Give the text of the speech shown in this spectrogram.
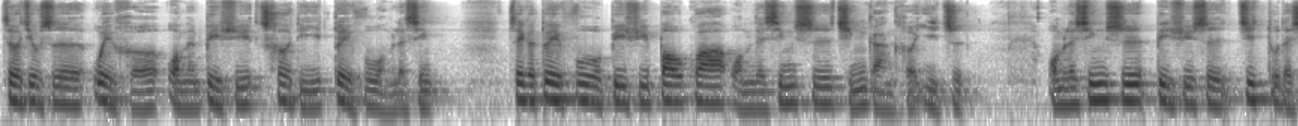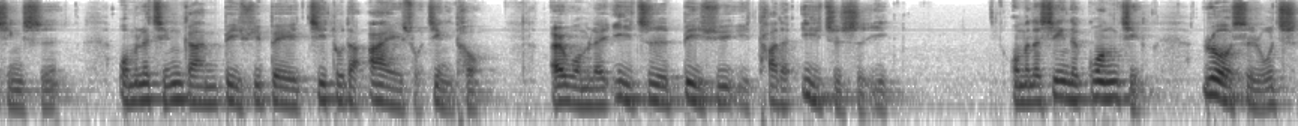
这就是为何我们必须彻底对付我们的心。这个对付必须包括我们的心思、情感和意志。我们的心思必须是基督的心思，我们的情感必须被基督的爱所浸透，而我们的意志必须以他的意志使应。我们的心的光景若是如此，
